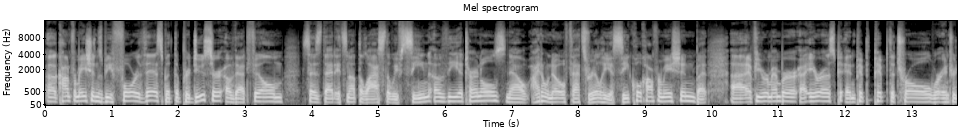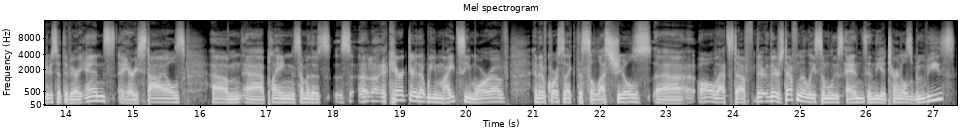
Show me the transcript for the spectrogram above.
uh, confirmations before this, but the producer of that film says that it's not the last that we've seen of the Eternals. Now, I don't know if that's really a sequel confirmation, but uh, if you remember, uh, Eros and Pip, Pip, the Troll were introduced at the very end. Harry Styles um, uh, playing some of those, a character that we might see more of, and then of course like the Celestials, uh, all that stuff. There, there's definitely some loose ends in the Eternals movies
